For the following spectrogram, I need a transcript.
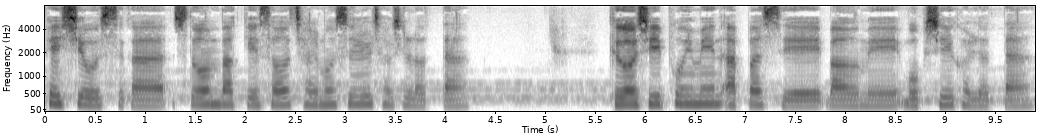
페시오스가 수도원 밖에서 잘못을 저질렀다. 그것이 포이멘 아빠스의 마음에 몹시 걸렸다.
